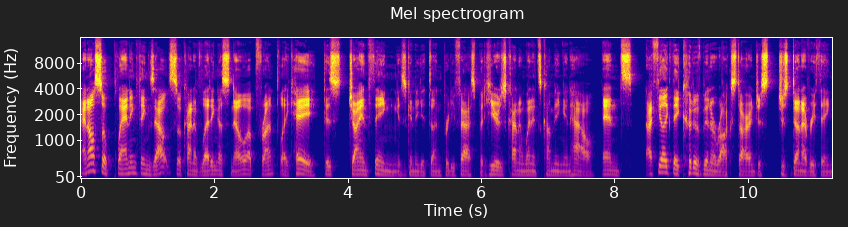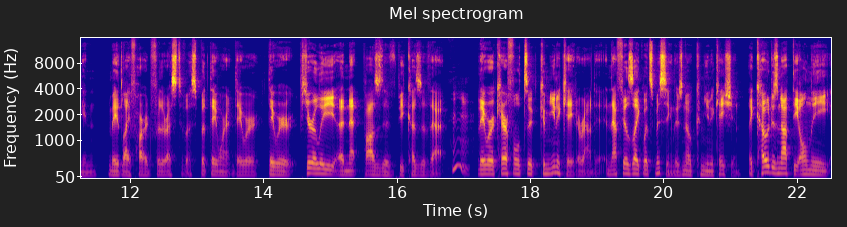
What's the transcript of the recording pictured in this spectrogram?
and also planning things out so kind of letting us know up front like hey, this giant thing is going to get done pretty fast, but here's kind of when it's coming and how. And I feel like they could have been a rock star and just just done everything and made life hard for the rest of us, but they weren't. They were they were purely a net positive because of that. Hmm. They were careful to communicate around it, and that feels like what's missing. There's no communication. Like code is not the only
